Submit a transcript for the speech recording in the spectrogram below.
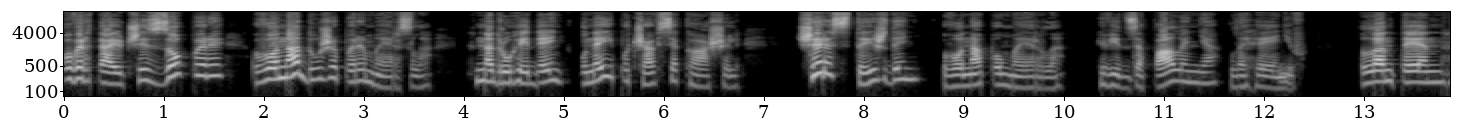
повертаючись з опери, вона дуже перемерзла. На другий день у неї почався кашель. Через тиждень вона померла від запалення легенів. Лантен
